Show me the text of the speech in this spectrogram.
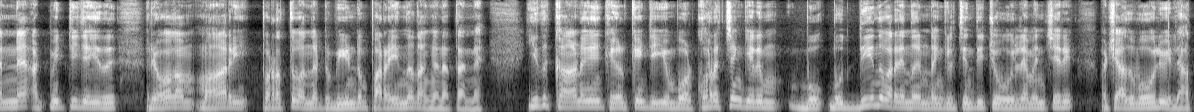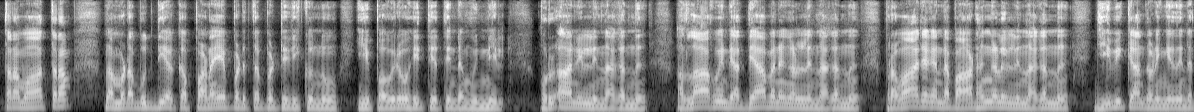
തന്നെ അഡ്മിറ്റ് ചെയ്ത് രോഗം മാറി പുറത്തു വന്നിട്ട് വീണ്ടും പറയുന്നത് അങ്ങനെ തന്നെ. ഇത് കാണുകയും കേൾക്കുകയും ചെയ്യുമ്പോൾ കുറച്ചെങ്കിലും ബുദ്ധി എന്ന് പറയുന്നുണ്ടെങ്കിൽ ചിന്തിച്ചു പോവില്ല മനുഷ്യർ പക്ഷെ അതുപോലും ഇല്ല. അത്രമാത്രം നമ്മുടെ ബുദ്ധിയൊക്കെ പണയപ്പെടുത്തപ്പെട്ടിരിക്കുന്നു ഈ പൗരോഹിത്യത്തിന്റെ മുന്നിൽ. ഖുർആാനിൽ നിന്നകന്ന് അള്ളാഹുവിന്റെ അധ്യാപനങ്ങളിൽ നിന്നകന്ന് പ്രവാചകന്റെ പാഠങ്ങളിൽ നിന്നകന്ന് ജീവിക്കാൻ തുടങ്ങിയതിന്റെ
